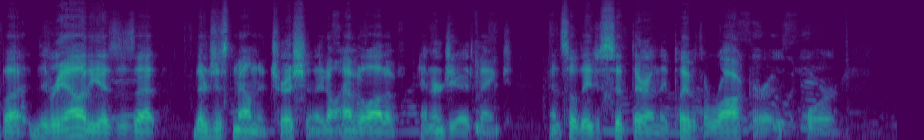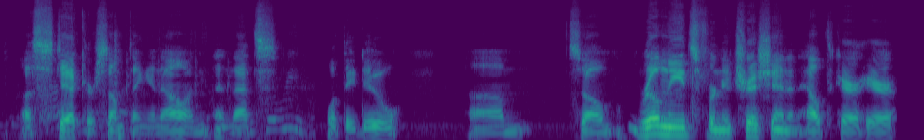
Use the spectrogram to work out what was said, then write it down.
But the reality is, is that they're just malnutrition. They don't have a lot of energy, I think, and so they just sit there and they play with a rock or a, or a stick or something, you know, and and that's what they do. Um, so real needs for nutrition and health care here.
